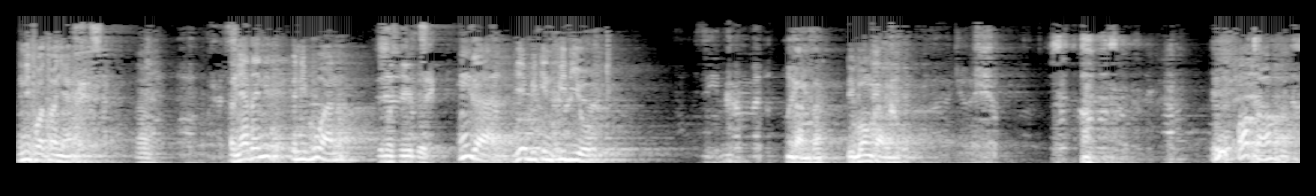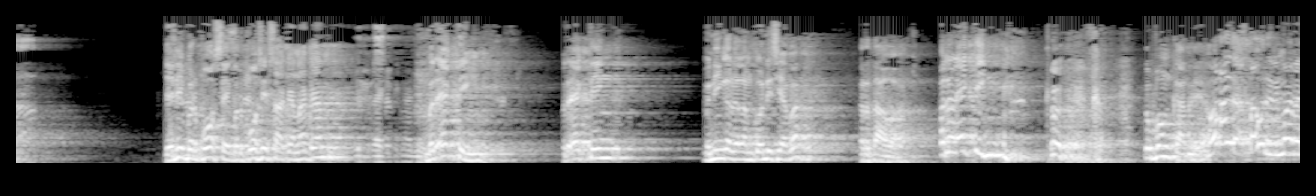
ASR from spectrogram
Ini fotonya. Ternyata ini penipuan. Enggak, dia bikin video. Bentar, bentar. Dibongkar ini. Foto. Jadi berpose, berpose seakan-akan berakting, berakting meninggal dalam kondisi apa? Tertawa. Padahal acting. Kebongkar ya. Orang nggak tahu dari mana.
